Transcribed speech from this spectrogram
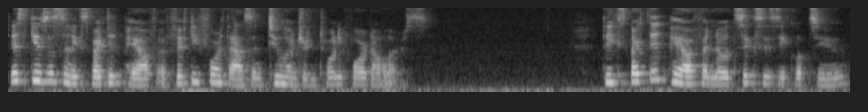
This gives us an expected payoff of $54,224. The expected payoff at node 6 is equal to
